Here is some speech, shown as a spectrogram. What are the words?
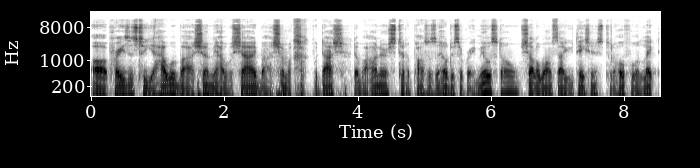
All praises to Yahweh by Hashem, Yahweh Shai, by Hashem Wadash, double honors to the apostles and elders of Great Millstone, Shalom salutations to the hopeful elect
